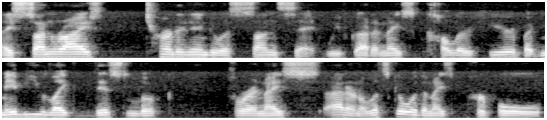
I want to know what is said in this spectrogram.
nice sunrise, turn it into a sunset. We've got a nice color here, but maybe you like this look for a nice, I don't know, let's go with a nice purple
